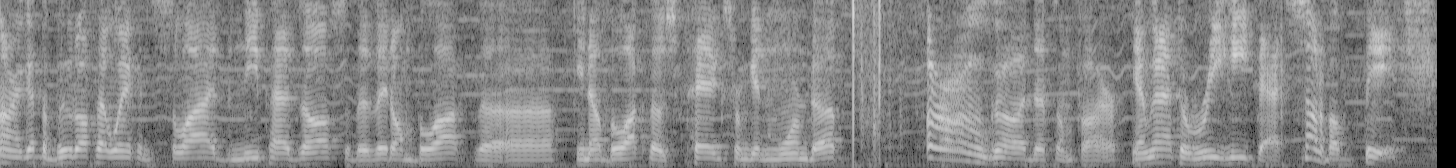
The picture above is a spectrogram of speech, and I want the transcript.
Alright, got the boot off that way I can slide the knee pads off so that they don't block the, uh, you know, block those pegs from getting warmed up. Oh god, that's on fire. Yeah, I'm gonna have to reheat that. Son of a bitch.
